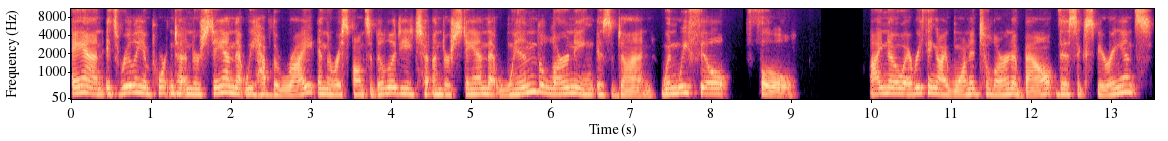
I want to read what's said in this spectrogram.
And it's really important to understand that we have the right and the responsibility to understand that when the learning is done when we feel full I know everything I wanted to learn about this experience,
